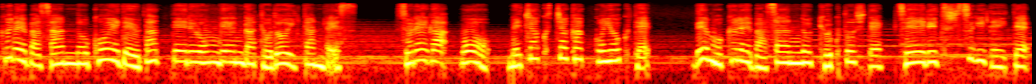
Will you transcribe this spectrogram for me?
クレバさんの声で歌っている音源が届いたんです。それがもうめちゃくちゃかっこよくて、でもクレバさんの曲として成立しすぎていて、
